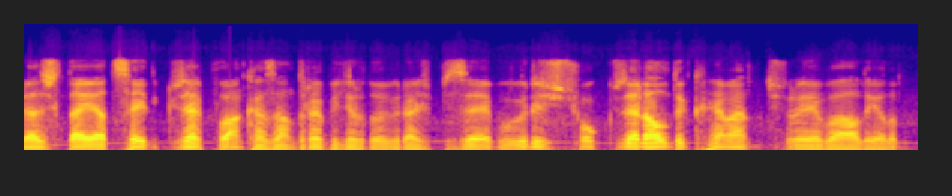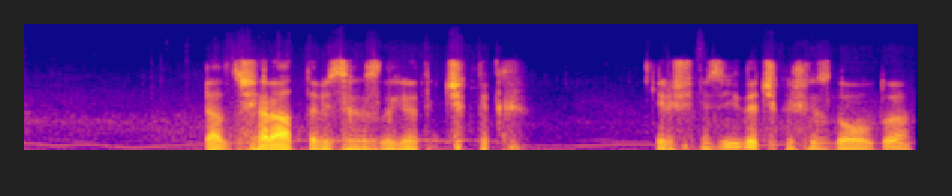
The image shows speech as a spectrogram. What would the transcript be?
Birazcık daha yatsaydık güzel puan kazandırabilirdi o viraj bize. Bu virajı çok güzel aldık. Hemen şuraya bağlayalım. Biraz dışarı attı bizi hızlı girdik çıktık. Girişimiz iyi de çıkış hızlı oldu.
